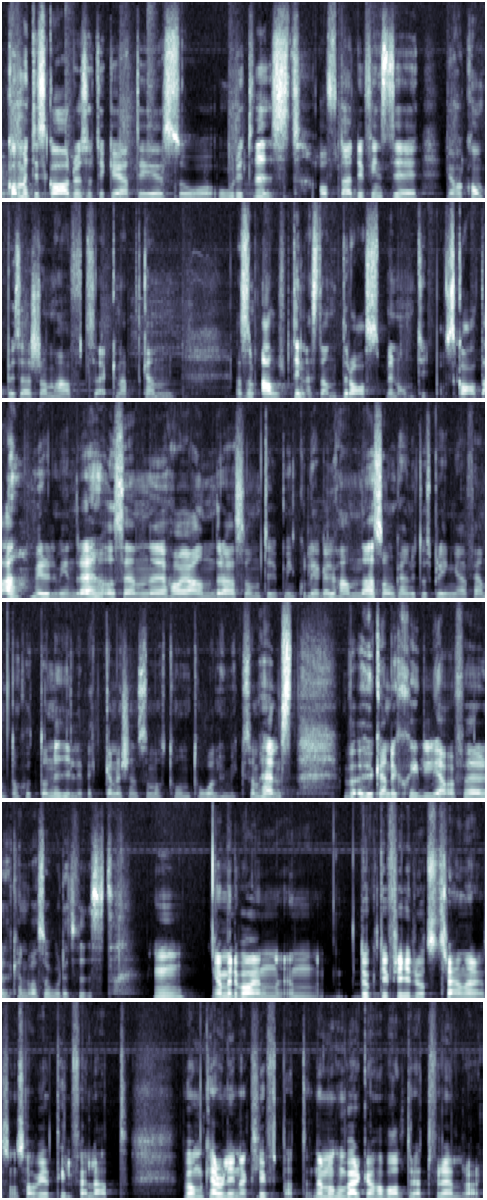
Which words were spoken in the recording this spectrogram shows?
Det kommer till skador så tycker jag att det är så orättvist ofta. Det finns, eh, jag har kompisar som haft så här, knappt kan Alltså som alltid nästan dras med någon typ av skada, mer eller mindre. Och sen eh, har jag andra som typ min kollega Johanna som kan ut och springa 15-17 mil i veckan och känns som att hon tål hur mycket som helst. Hur kan det skilja? Varför kan det vara så orättvist? Mm. Ja men det var en, en duktig friidrottstränare som sa vid ett tillfälle att det var om Carolina Klüft att nej, men hon verkar ha valt rätt föräldrar.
